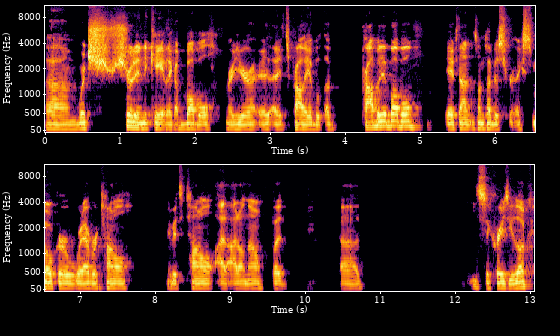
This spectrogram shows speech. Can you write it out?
um, which should indicate like a bubble right here. It, it's probably a, a, probably a bubble, if not some type of like smoke or whatever tunnel. Maybe it's a tunnel. I, I don't know, but uh, it's a crazy look.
